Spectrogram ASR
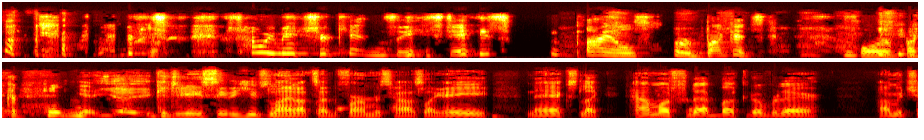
that's, that's how we measure kittens these days. Piles or buckets or bucket kittens. Yeah, yeah. Could you see the huge line outside the farmer's house? Like, hey, next, like, how much for that bucket over there? How much?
